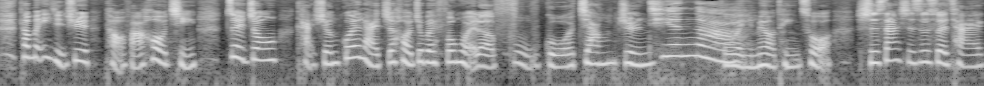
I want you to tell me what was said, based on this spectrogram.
他们一起去讨伐后秦，最终凯旋归来之后，就被封为了辅国将军。天哪！各位，你没有听错，十三、十四岁才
